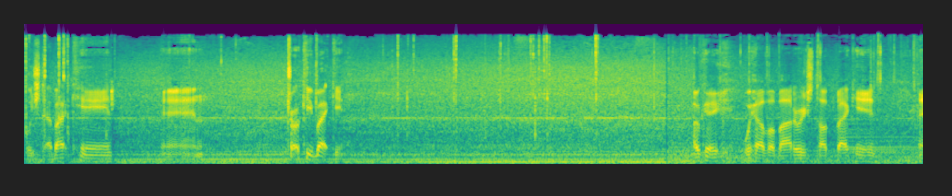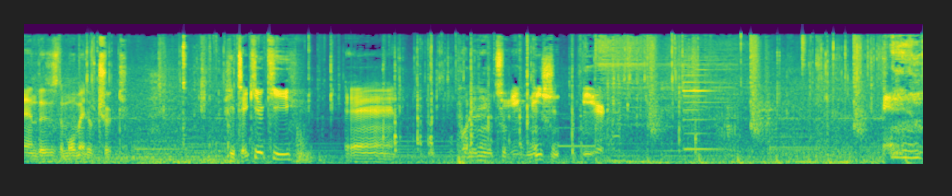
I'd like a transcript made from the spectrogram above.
Push that back in and truck it back in. Okay, we have our battery stuck back in and this is the moment of truth. You take your key and put it into ignition here. And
